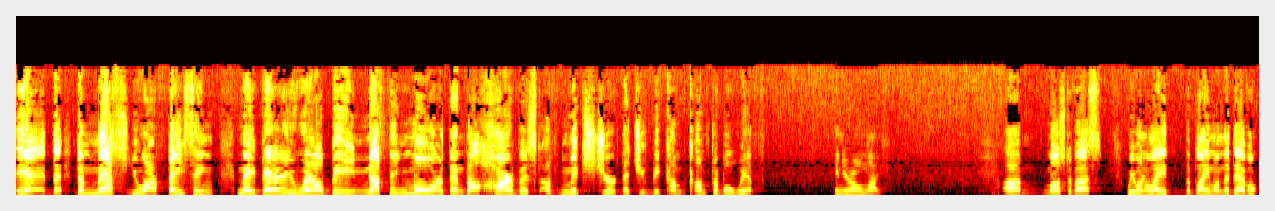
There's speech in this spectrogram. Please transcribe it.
It, the, the mess you are facing may very well be nothing more than the harvest of mixture that you've become comfortable with in your own life. um, most of us, we want to lay the blame on the devil.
